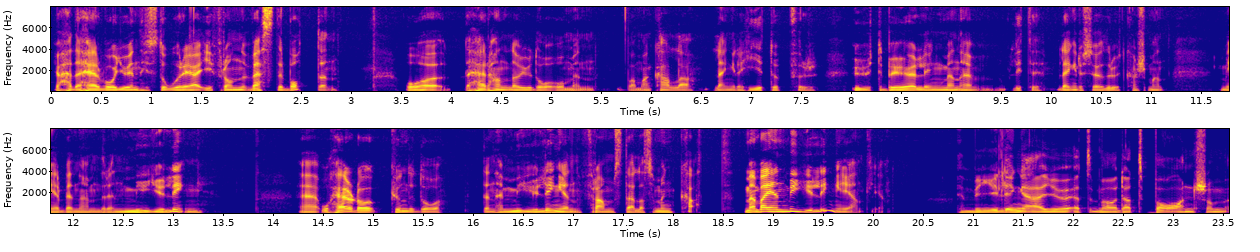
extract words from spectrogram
Ja, det här var ju en historia ifrån Västerbotten. Och det här handlar ju då om en, vad man kallar längre hit upp för utböling, men lite längre söderut kanske man mer benämner en myling. Eh, och här då kunde då den här mylingen framställas som en katt. Men vad är en myling egentligen? En myling är ju ett mördat barn som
